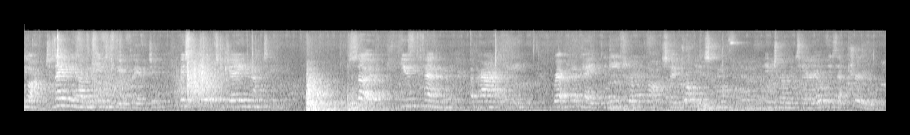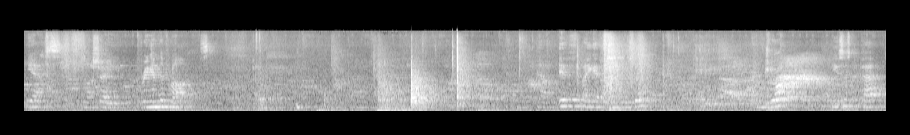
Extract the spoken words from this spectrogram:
1. Today we have an interview with Mr. Dr. Jane Nutty. So, you can apparently replicate the leaves of a plant, so droplets come off into a material. Is that true? Yes, and I'll show you. Bring in the plants. Now, if I get some water and drop, use this pipette,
